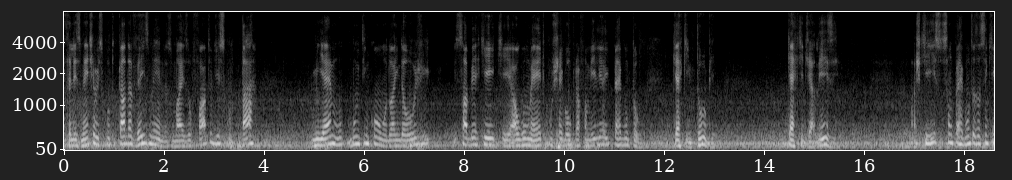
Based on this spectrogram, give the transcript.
felizmente eu escuto cada vez menos, mas o fato de escutar me é muito incômodo ainda hoje e saber que, que algum médico chegou para a família e perguntou: quer que entube? Quer que dialise? Acho que isso são perguntas assim que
